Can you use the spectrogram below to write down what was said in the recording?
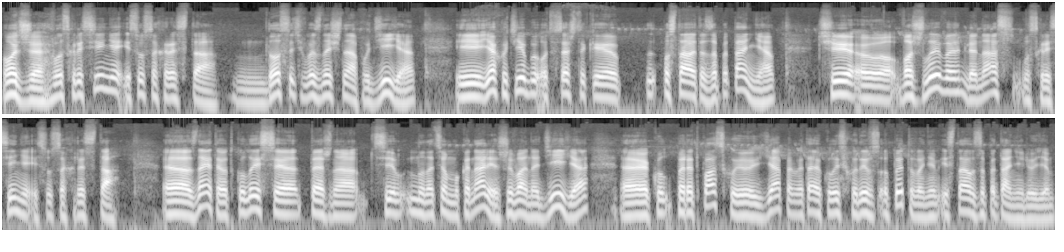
Отже, Воскресіння Ісуса Христа досить визначна подія. І я хотів би от все ж таки поставити запитання, чи е, важливе для нас Воскресіння Ісуса Христа. Е, Знаєте, от колись е, теж на, ці, ну, на цьому каналі Жива Надія е, перед Пасхою я пам'ятаю, колись ходив з опитуванням і ставив запитання людям:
